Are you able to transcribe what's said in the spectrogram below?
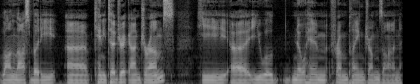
long lost buddy uh, Kenny Tudrick on drums. He, uh, you will know him from playing drums on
